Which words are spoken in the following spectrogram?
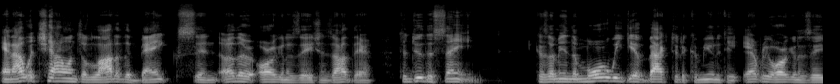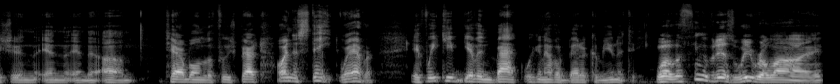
And I would challenge a lot of the banks and other organizations out there to do the same. Because I mean, the more we give back to the community, every organization in in the um, Terrebonne Lafourche Parish or in the state, wherever, if we keep giving back, we can have a better community. Well, the thing of it is, we rely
